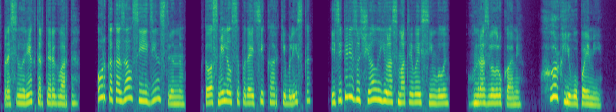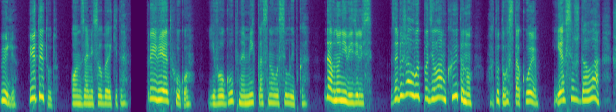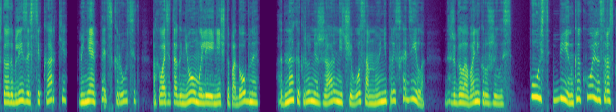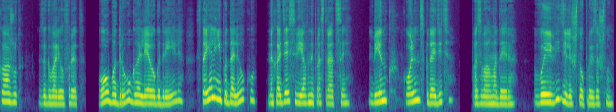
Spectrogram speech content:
Спросил ректор Террагварта. Орк оказался единственным, кто осмелился подойти к арке близко и теперь изучал ее, рассматривая символы. Он развел руками. «Харк его пойми. Вилли, и ты тут?» Он заметил Беккета. «Привет, Хуку». Его губ на миг коснулась улыбка. «Давно не виделись. Забежал вот по делам к Итану, а тут у вас такое». Я все ждала, что от близости к арке меня опять скрутит, охватит огнем или нечто подобное, Однако, кроме жара, ничего со мной не происходило, даже голова не кружилась. «Пусть Бинг и Коллинс расскажут», — заговорил Фред. Оба друга Лео Гадриэля стояли неподалеку, находясь в явной прострации. «Бинг, Коллинс, подойдите», — позвал Мадейра. «Вы видели, что произошло?»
